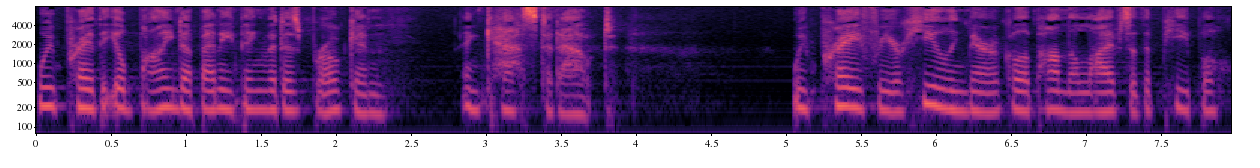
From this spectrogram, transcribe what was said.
We pray that you'll bind up anything that is broken and cast it out. We pray for your healing miracle upon the lives of the people.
